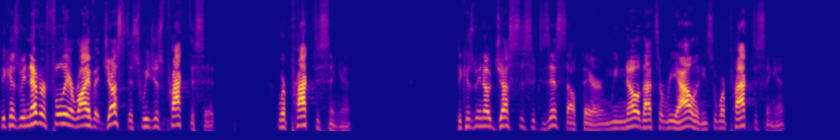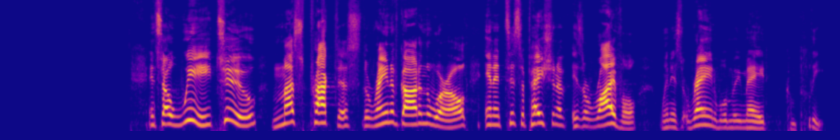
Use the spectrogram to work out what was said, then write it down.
because we never fully arrive at justice, we just practice it. We're practicing it because we know justice exists out there and we know that's a reality, so we're practicing it. And so we too must practice the reign of God in the world in anticipation of his arrival when his reign will be made complete.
